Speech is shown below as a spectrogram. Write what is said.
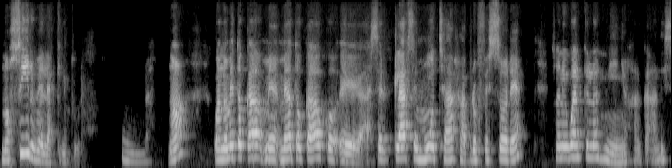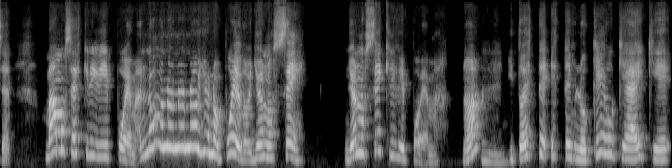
no sirve la escritura? Mm. ¿No? Cuando me, tocado, me, ha tocado eh, hacer clases muchas a profesores, son igual que los niños acá, dicen, vamos a escribir poemas. No, no, no, no, yo no puedo, yo no sé, yo no sé escribir poemas. ¿No? Mm. Y todo este, este bloqueo que hay que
